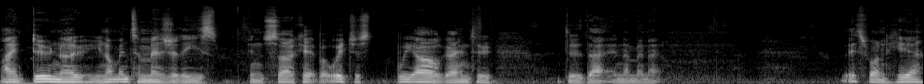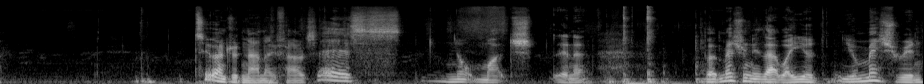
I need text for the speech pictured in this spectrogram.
I do know you're not meant to measure these in circuit, but we're just we are going to do that in a minute. This one here, 200 nanofarads. There's not much in it, but measuring it that way, you're you're measuring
